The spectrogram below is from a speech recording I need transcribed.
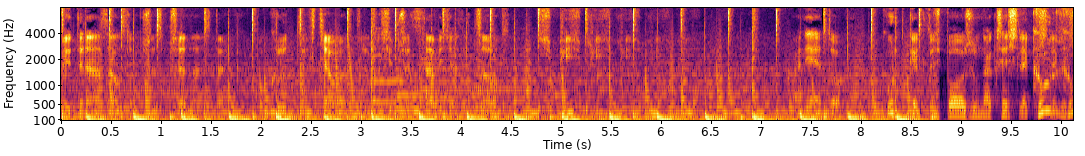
No i teraz auto muszę sprzedać, tak pokrótce chciałem tylko się przedstawić, a co? Śpi, śpi, śpi, śpi. A nie, to kurtkę ktoś położył na krześle, kurwa.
